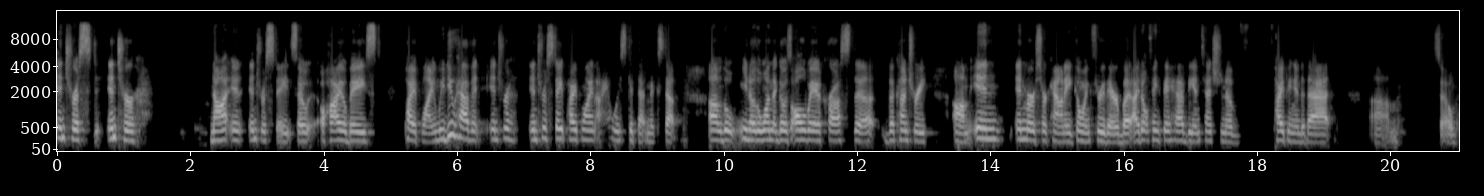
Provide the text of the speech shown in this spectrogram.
interest, inter, not in intrastate, so Ohio-based pipeline. We do have an intra, intrastate pipeline. I always get that mixed up. Uh, the, you know, the one that goes all the way across the, the country um, in, in Mercer County going through there, but I don't think they have the intention of piping into that. Um, so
